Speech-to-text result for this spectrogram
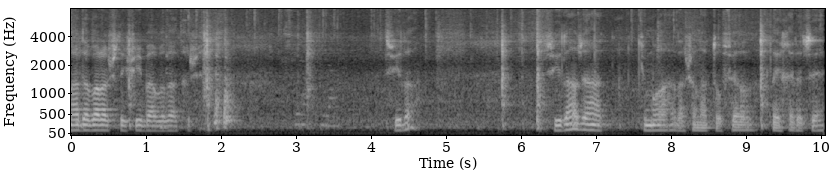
מה הדבר השלישי בעבודת השם? תפילה. תפילה זה כמו הלשון התופל, כלי חלק זה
